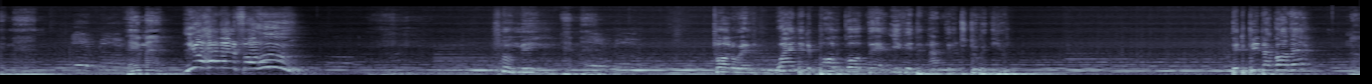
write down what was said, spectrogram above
Amen. Amen. Amen. New heaven for who? For me. Amen. Amen. Paul went, why did Paul go there if it had nothing to do with you? Did Peter go there? No.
